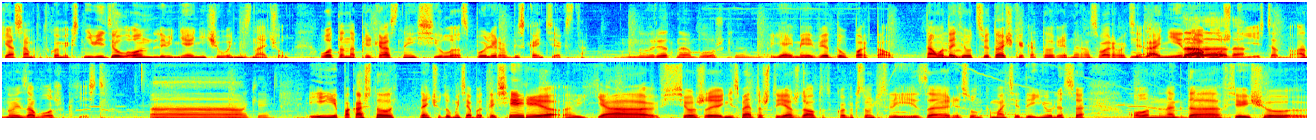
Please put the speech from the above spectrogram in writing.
я сам этот комикс не видел, он для меня ничего не значил. Вот она прекрасная сила спойлеров без контекста. На вариантной обложке? Я имею в виду портал. Там mm-hmm. вот эти вот цветочки, которые на развороте, да, они да, на обложке да, да. есть. Одно, одно из обложек есть. А, окей. И пока что, знаю, что думать об этой серии. Я все же, несмотря на то, что я ждал этот комикс, в том числе из-за рисунка Мати де Юлиса, он иногда все еще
